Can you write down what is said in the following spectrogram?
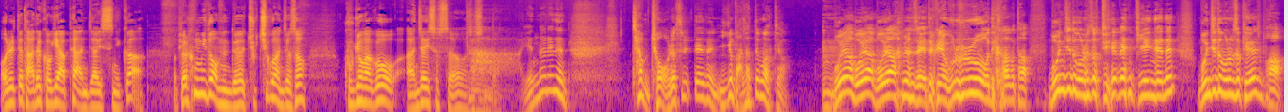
어릴 때 다들 거기 앞에 앉아 있으니까 별 흥미도 없는데 죽치고 앉아서 구경하고 앉아 있었어요. 좋습니다. 아, 옛날에는 참 저 어렸을 때는 이게 많았던 것 같아요. 음. 뭐야 뭐야 뭐야 하면서 애들 그냥 우르르 어디 가고 다 뭔지도 모르면서 뒤에 맨 뒤에 있는 애는 뭔지도 모르면서 계속 봐.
